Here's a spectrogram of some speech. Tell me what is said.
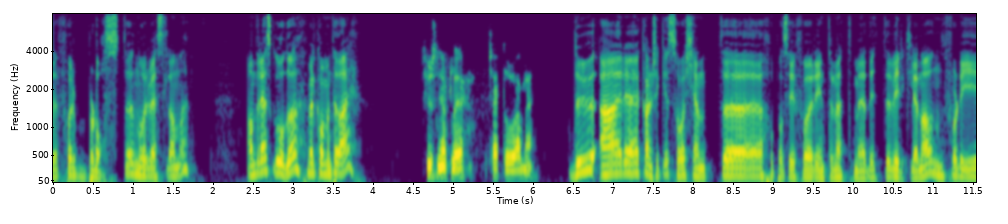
det forblåste Nordvestlandet. Andres Gode, velkommen til deg. Tusen hjertelig. Kjekt å være med. Du er uh, kanskje ikke så kjent uh, si for internett med ditt virkelige navn, fordi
